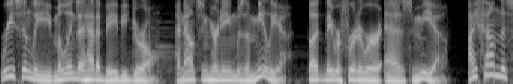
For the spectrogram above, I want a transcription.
Recently, Melinda had a baby girl, announcing her name was Amelia, but they refer to her as Mia. I found this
